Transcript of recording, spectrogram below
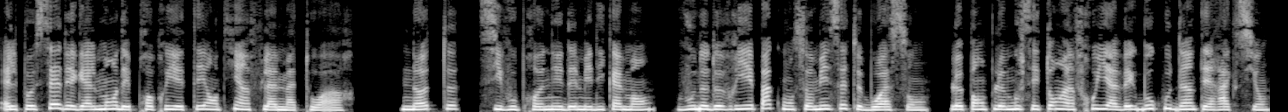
Elle possède également des propriétés anti-inflammatoires. Note, si vous prenez des médicaments, vous ne devriez pas consommer cette boisson, le pamplemousse étant un fruit avec beaucoup d'interactions.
